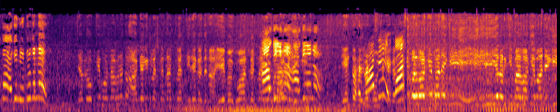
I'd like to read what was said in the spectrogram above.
तो आगे न्यूट्रल करना है। जब रोक के मोड़ना होगा ना तो आगे आगे क्लच करना क्लच धीरे कर देना। हे भगवान लगता है आगे के आगे देगी। एक तो हेलमेट भूल से, के वहाँ कर मरवा के मारेगी ये लड़की मरवा के मारेगी।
